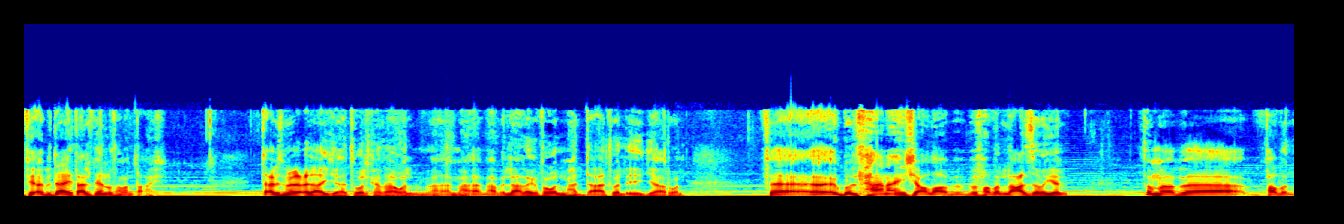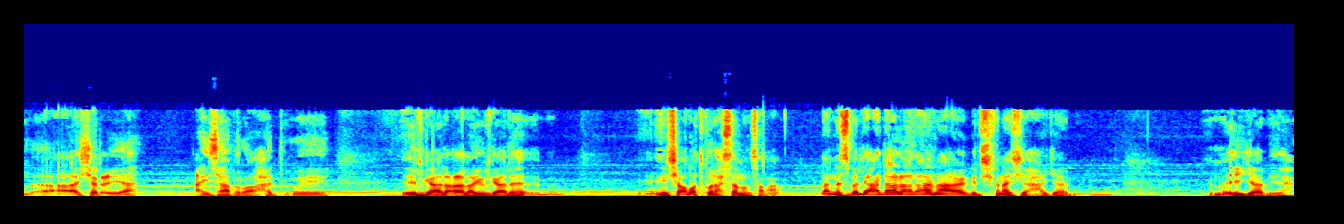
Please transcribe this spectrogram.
في بداية 2018 تعبت من العلاجات والكذا والم- والمهدئات والإيجار وال... فقلت أنا إن شاء الله بفضل الله عز وجل. ثم بفضل الشرعية يسافر واحد يلقى له على يلقى له. إن شاء الله تكون أحسن من صنعاء. بالنسبة لي عاد أنا الان ما قد شفنا شيء حاجة. إيجابية.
